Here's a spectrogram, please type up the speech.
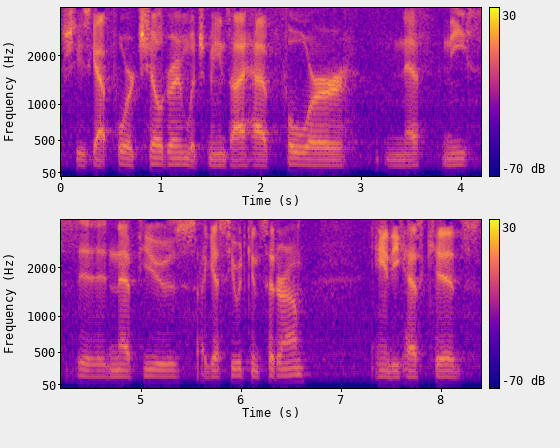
She's got four children, which means I have four nep- nieces, nephews, I guess you would consider them. Andy has kids.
